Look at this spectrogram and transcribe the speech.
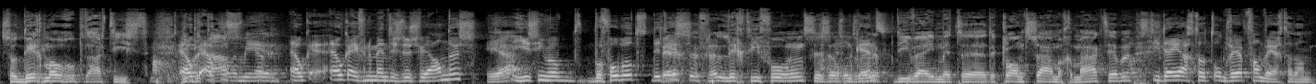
Zo dicht mogelijk op de artiest. Maar goed, elk, elk, meer... elk, elk, evenement is dus weer anders. Ja. Hier zien we bijvoorbeeld... Dit is... ligt hier voor ons. Dat is een ontwerp die wij met uh, de klant samen gemaakt hebben. Wat is het idee achter het ontwerp van Werchter dan?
